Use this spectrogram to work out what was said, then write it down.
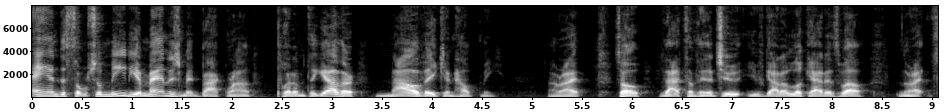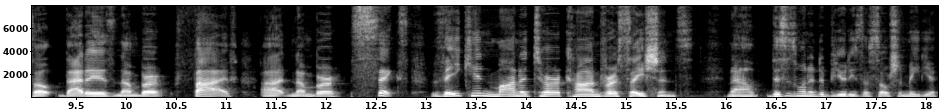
and the social media management background, put them together. Now they can help me. All right. So that's something that you, you've got to look at as well. All right. So that is number five. Uh, number six, they can monitor conversations. Now, this is one of the beauties of social media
